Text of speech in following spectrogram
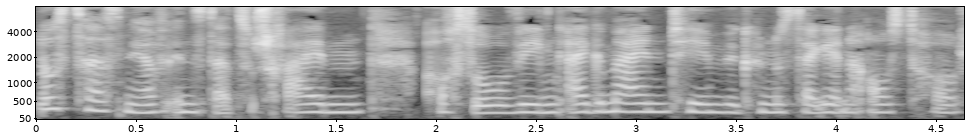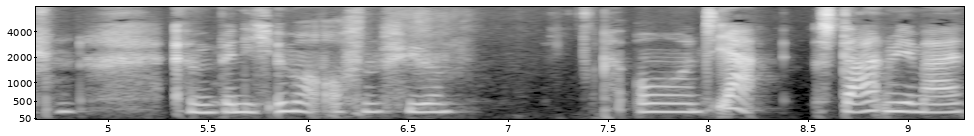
Lust hast, mir auf Insta zu schreiben. Auch so wegen allgemeinen Themen. Wir können uns da gerne austauschen. Ähm, bin ich immer offen für. Und ja, starten wir mal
